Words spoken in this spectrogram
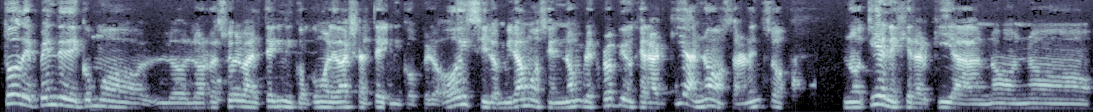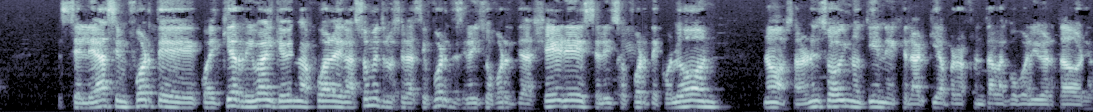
Todo depende de cómo lo, resuelva el técnico, cómo le vaya al técnico. Pero hoy, si lo miramos en nombres propios, en jerarquía, no. San Lorenzo no tiene jerarquía, no, no, se le hacen fuerte cualquier rival que venga a jugar al gasómetro, se le hace fuerte, se le hizo fuerte Talleres, se le hizo fuerte Colón. No, San Lorenzo hoy no tiene jerarquía para enfrentar la Copa Libertadores.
